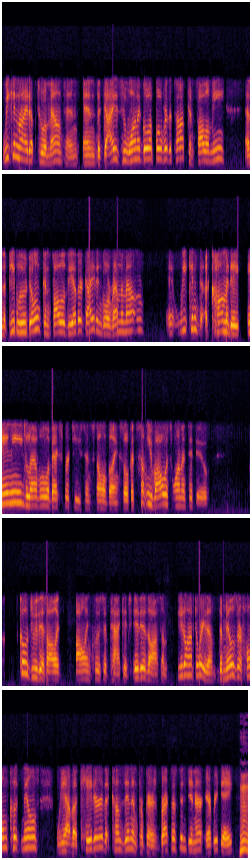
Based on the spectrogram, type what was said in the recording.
We can ride up to a mountain, and the guys who want to go up over the top can follow me, and the people who don't can follow the other guide and go around the mountain. We can accommodate any level of expertise in snowmobiling. So if it's something you've always wanted to do, go do this all all inclusive package. It is awesome. You don't have to worry. The, the meals are home cooked meals. We have a caterer that comes in and prepares breakfast and dinner every day. Hmm.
